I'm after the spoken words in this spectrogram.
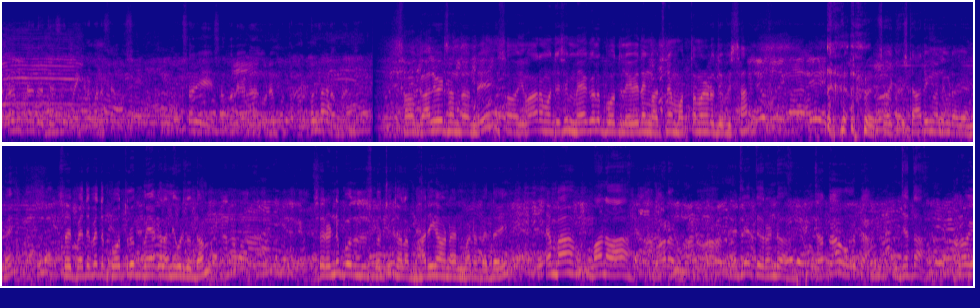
ఎర్రగడ్డ వచ్చేసి భయంకరమైన ఫేమస్ ఒకసారి సంతలో ఏ విధంగా ఉన్నాయి మొత్తం సో గాలివేడ్ సంత ఉంది. సో ఈ వారం వచ్చేసి మేకలు పోతులు ఏ విధంగా వచ్చినాయి మొత్తం అనేది చూపిస్తా. సో ఇక్కడ స్టార్టింగ్ అన్నీ కూడా అవే ఉంటాయి. సో ఈ పెద్ద పెద్ద పోతులు మేకలు అన్నీ కూడా చూద్దాం. సో రెండు పోతులు తీసుకొచ్చి చాలా భారీగా ఉన్నాయి అనమాట పెద్దవి. ఏం బా బాగున్నావా? ఎట్లా రెండు? జత ఒకట. జత? నలభై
